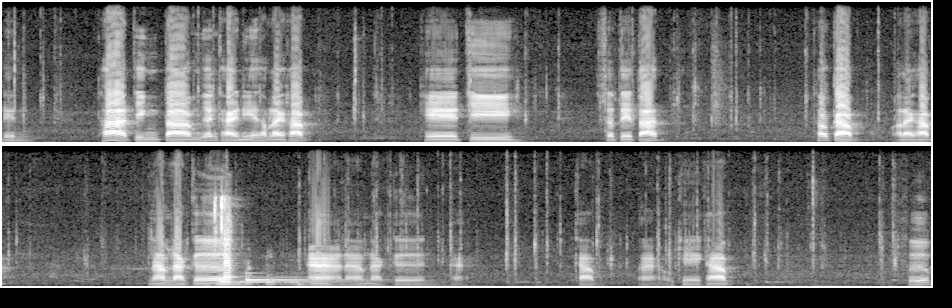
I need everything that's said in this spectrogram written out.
เด่น ถ้าจริงตามเงื่อนไขนี้ให้ทำอะไรครับ kg status เท่ากับอะไรครับ น้ำหนักเกินนับอ่าน้ำหนักเกินอ่าครับอ่าโอเคครับฟึบ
